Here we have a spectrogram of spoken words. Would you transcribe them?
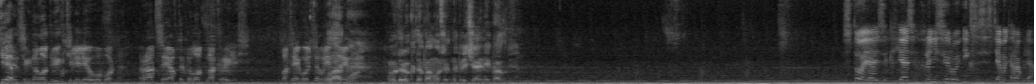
Потерян сигнал от двигателей левого борта. Рации и автопилот накрылись. Потребуется время Ладно. ремонт. Вдруг кто поможет на причальной палубе. Стой, Айзек, я синхронизирую X с системой корабля.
